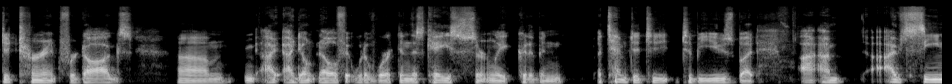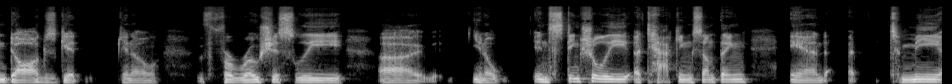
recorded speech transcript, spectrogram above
deterrent for dogs um, I, I, don't know if it would have worked in this case. Certainly, it could have been attempted to to be used, but I, I'm I've seen dogs get you know ferociously uh, you know instinctually attacking something, and uh, to me,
